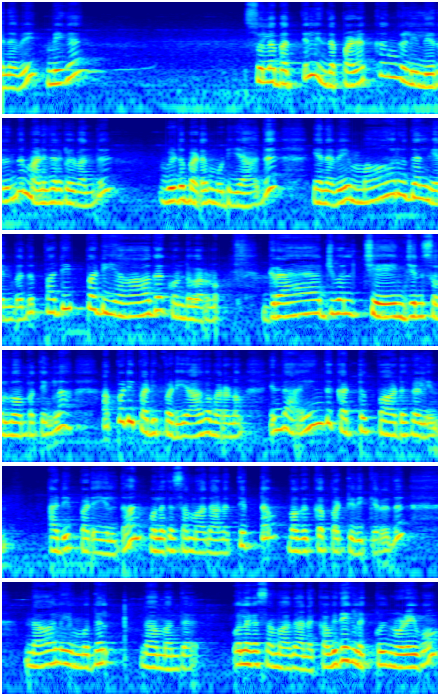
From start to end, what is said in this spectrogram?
எனவே மிக சுலபத்தில் இந்த பழக்கங்களிலிருந்து மனிதர்கள் வந்து விடுபட முடியாது. எனவே மாறுதல் என்பது படிப்படியாக கொண்டு வரணும். கிராஜுவல் சேஞ்சுன்னு சொல்லுவோம் பார்த்தீங்களா? அப்படி படிப்படியாக வரணும். இந்த ஐந்து கட்டுப்பாடுகளின் அடிப்படையில் தான் உலக சமாதான திட்டம் வகுக்கப்பட்டிருக்கிறது. நாளை முதல் நாம் அந்த உலக சமாதான கவிதைகளுக்குள் நுழைவோம்.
